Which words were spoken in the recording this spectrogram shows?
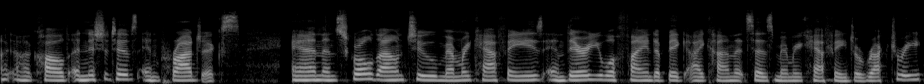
uh, called Initiatives and Projects and then scroll down to Memory Cafes, and there you will find a big icon that says Memory Cafe Directory.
